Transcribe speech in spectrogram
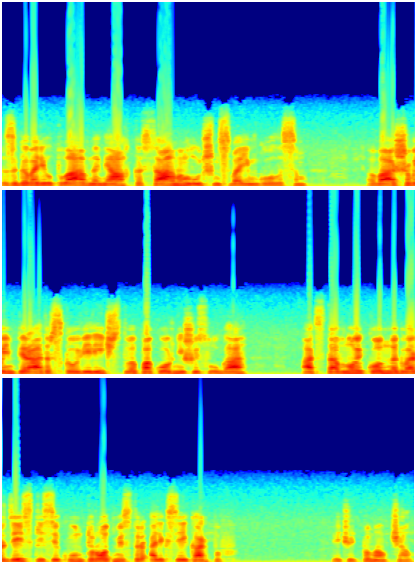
заговорил плавно, мягко, самым лучшим своим голосом. «Вашего императорского величества покорнейший слуга, отставной конногвардейский секунд ротмистр Алексей Карпов». И чуть помолчал.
